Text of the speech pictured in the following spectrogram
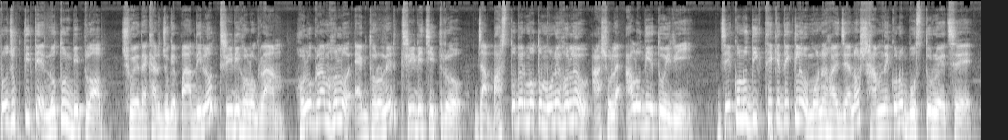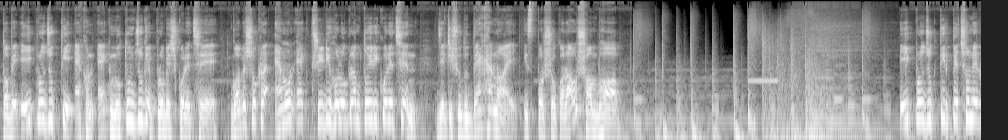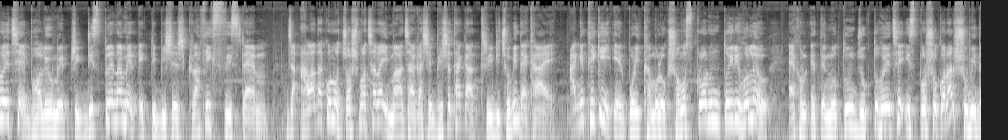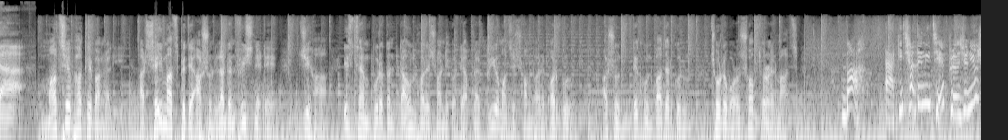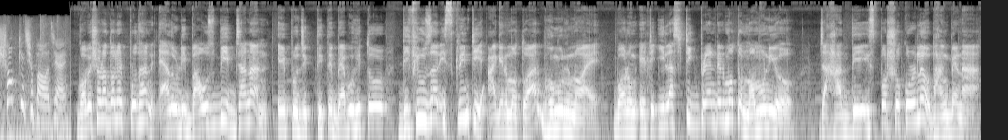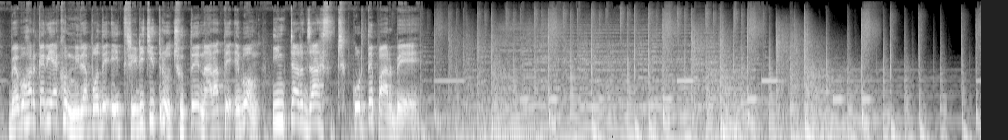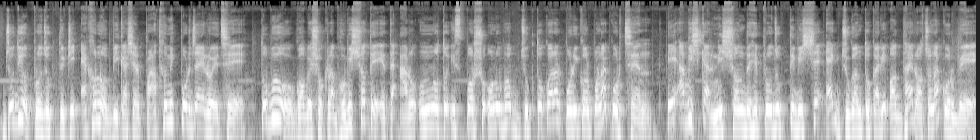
প্রযুক্তিতে নতুন বিপ্লব। ছুঁয়ে দেখার যুগে পা দিল থ্রিডি হোলোগ্রাম। হোলোগ্রাম হলো এক ধরনের থ্রিডি চিত্র, যা বাস্তবের মতো মনে হলেও আসলে আলো দিয়ে তৈরি। যে কোনো দিক থেকে দেখলেও মনে হয় যেন সামনে কোনো বস্তু রয়েছে। তবে এই প্রযুক্তি এখন এক নতুন যুগে প্রবেশ করেছে। গবেষকরা এমন এক থ্রিডি হোলোগ্রাম তৈরি করেছেন, যেটি শুধু দেখা নয়, স্পর্শ করাও সম্ভব। এই প্রযুক্তির পেছনে রয়েছে ভলিওমেট্রিক ডিসপ্লে নামের একটি বিশেষ গ্রাফিক্স সিস্টেম, যা আলাদা কোনো চশমা ছাড়াই মাঝ আকাশে ভেসে থাকা থ্রিডি ছবি দেখায়। আগে থেকেই এর পরীক্ষামূলক সংস্করণ তৈরি হলেও এখন এতে নতুন যুক্ত হয়েছে স্পর্শ করার সুবিধা। মাছে ভাতে বাঙালি, আর সেই মাছ পেতে আসুন লন্ডন ফিশ নেটে জি হ্যাঁ ইস্টহ্যাম পুরাতন টাউন হলের সন্নিকটে আপনার প্রিয় মাছের সম্ভারে ভরপুর। আসুন, দেখুন, বাজার করুন ছোট বড় সব ধরনের মাছ। বাহ একই ছাদের নিচে প্রয়োজনীয় সবকিছু পাওয়া যায়। গবেষণা দলের প্রধান অ্যালোডি বাউসবিব জানান এই প্রযুক্তিতে ব্যবহৃত ডিফিউজার স্ক্রিনটি আগের মতো আর ভঙ্গুর নয়, বরং এটি ইলাস্টিক ব্র্যান্ডের মতো নমনীয়, যা হাত দিয়ে স্পর্শ করলেও ভাঙবে না। ব্যবহারকারী এখন নিরাপদে এই থ্রিডি চিত্র ছুতে, নাড়াতে এবং ইন্টারজাস্ট করতে পারবে। যদিও প্রযুক্তিটি এখনও বিকাশের প্রাথমিক পর্যায়ে রয়েছে, তবুও গবেষকরা ভবিষ্যতে এতে আরও উন্নত স্পর্শ অনুভব যুক্ত করার পরিকল্পনা করছেন। এ আবিষ্কার নিঃসন্দেহে প্রযুক্তি বিশ্বে এক যুগান্তকারী অধ্যায় রচনা করবে।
